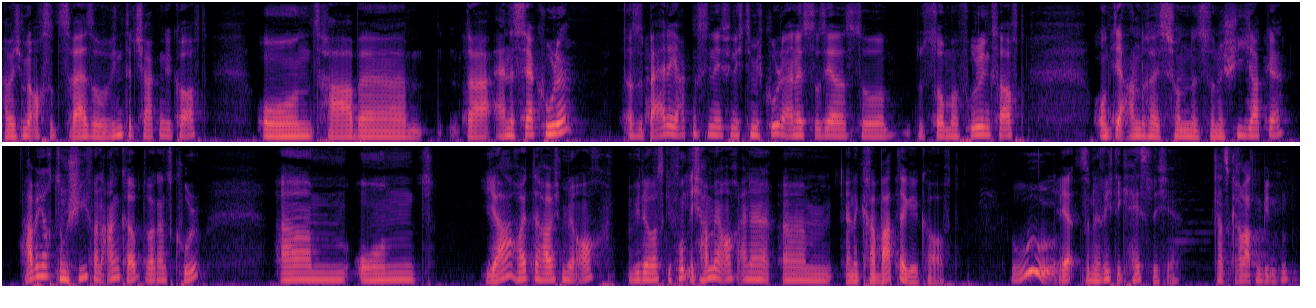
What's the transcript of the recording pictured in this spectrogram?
habe ich mir auch so zwei so Vintage-Jacken gekauft und habe da eine sehr coole, also beide Jacken sind finde ich ziemlich cool. Eine ist so sehr so Sommer-Frühlingshaft und die andere ist schon so eine Skijacke. Habe ich auch zum Skifahren angehabt, war ganz cool. Ähm, und ja, heute habe ich mir auch wieder was gefunden. Ich habe mir auch eine, ähm, eine Krawatte gekauft. Uh. Ja, so eine richtig hässliche. Kannst Krawatten binden?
